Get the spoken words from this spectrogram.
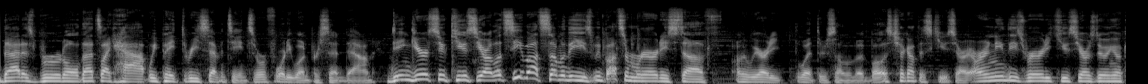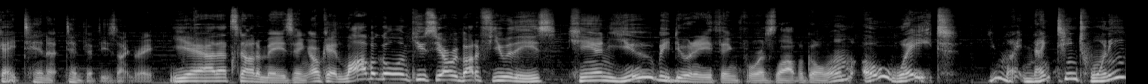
That is brutal. That's like half. We paid 317, so we're 41% down. Dingirsu QCR. Let's see about some of these. We bought some rarity stuff. I mean, we already went through some of it, but let's check out this QCR. Are any of these rarity QCRs doing okay? 10, uh, 1050 is not great. Yeah, that's not amazing. Okay, Lava Golem QCR. We bought a few of these. Can you be doing anything for us, Lava Golem? Oh, wait. You might 1920?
